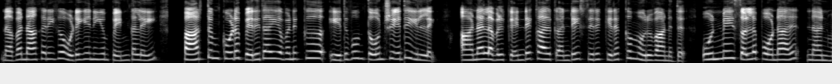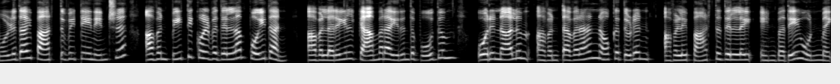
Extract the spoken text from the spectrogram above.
நவநாகரிக உடையணியும் பெண்களை பார்த்தும் கூட பெரிதாய் அவனுக்கு எதுவும் தோன்றியது இல்லை. ஆனால் அவள் கெண்டைக்கால் கண்டே சிறு கிறக்கம் உருவானது. உண்மை சொல்ல போனால் நான் முழுதாய் பார்த்துவிட்டேன் என்று அவன் பீத்திக் கொள்வதெல்லாம் பொய்தான். அவள் அறையில் கேமரா இருந்த போதும் ஒரு நாளும் அவன் தவறான நோக்கத்துடன் அவளை பார்த்ததில்லை என்பதே உண்மை.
